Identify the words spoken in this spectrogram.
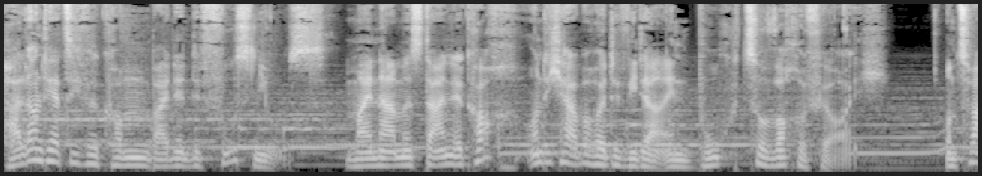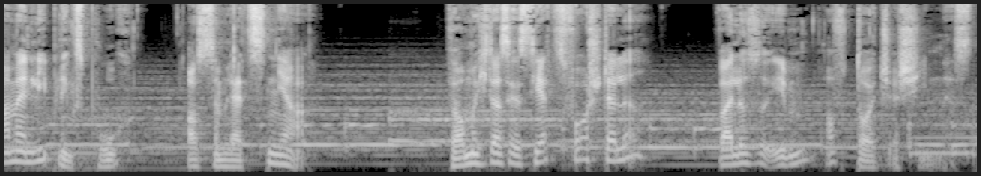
Hallo und herzlich willkommen bei den Diffus News. Mein Name ist Daniel Koch und ich habe heute wieder ein Buch zur Woche für euch. Und zwar mein Lieblingsbuch aus dem letzten Jahr. Warum ich das erst jetzt vorstelle? Weil es soeben auf Deutsch erschienen ist.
